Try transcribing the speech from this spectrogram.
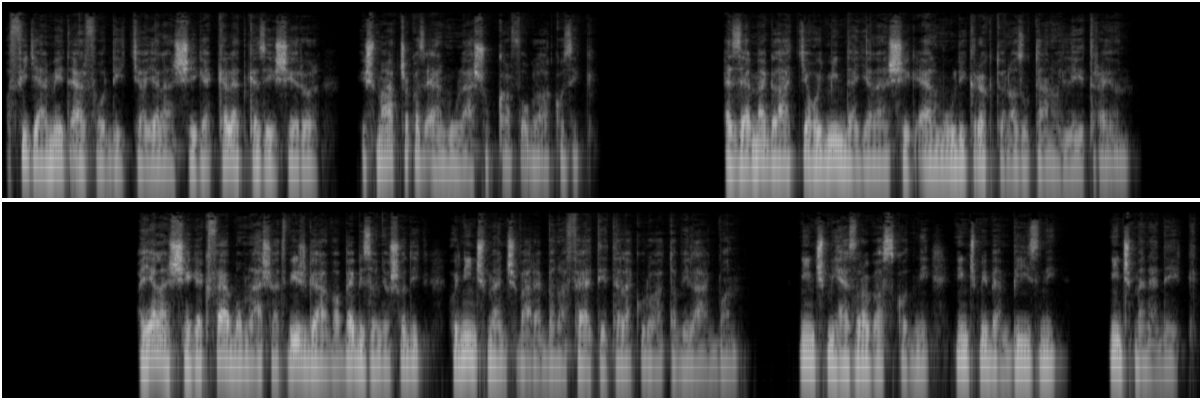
a figyelmét elfordítja a jelenségek keletkezéséről, és már csak az elmúlásukkal foglalkozik. Ezzel meglátja, hogy minden jelenség elmúlik rögtön azután, hogy létrejön. A jelenségek felbomlását vizsgálva bebizonyosodik, hogy nincs mencsvár ebben a feltételek uralta világban. nincs mihez ragaszkodni, nincs miben bízni, nincs menedék.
